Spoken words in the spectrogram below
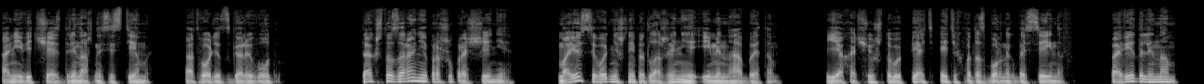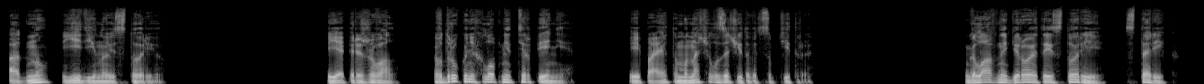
Они ведь часть дренажной системы, отводят с горы воду. Так что заранее прошу прощения. Мое сегодняшнее предложение именно об этом. Я хочу, чтобы пять этих водосборных бассейнов поведали нам одну единую историю. Я переживал. Вдруг у них лопнет терпение. И поэтому начал зачитывать субтитры. Главный герой этой истории — старик.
